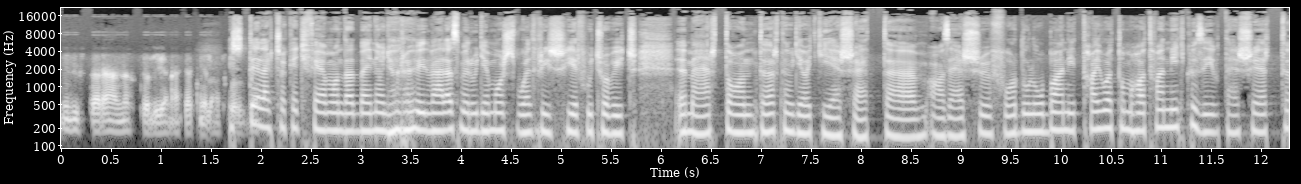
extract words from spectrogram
miniszterelnöktől ilyeneket nyilatkozni. És tényleg csak egy fél mondatban egy nagyon rövid válasz, mert ugye most volt friss hír Fucsovics Márton történt, ugye, hogy kiesett az első fordulóban. Itt, ha jól tudom, a 64 közéjutásért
